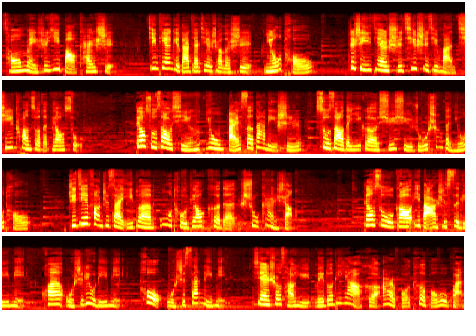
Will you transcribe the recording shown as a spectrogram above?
从每日一宝开始。今天给大家介绍的是牛头，这是一件十七世纪晚期创作的雕塑。雕塑造型用白色大理石塑造的一个栩栩如生的牛头，直接放置在一段木头雕刻的树干上。雕塑高一百二十四厘米，宽五十六厘米，厚五十三厘米，现收藏于维多利亚和阿尔伯特博物馆。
